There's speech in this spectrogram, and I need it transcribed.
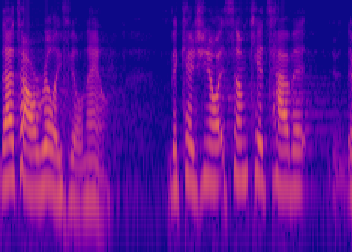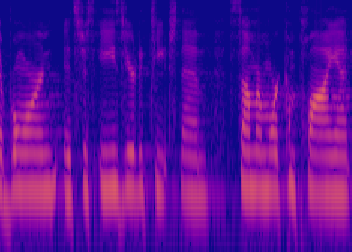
That's how I really feel now. Because you know what? Some kids have it, they're born, it's just easier to teach them. Some are more compliant.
